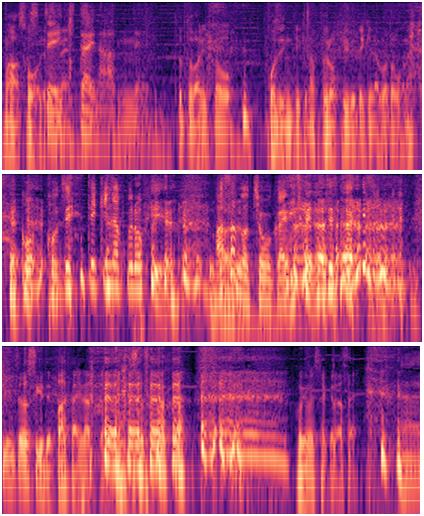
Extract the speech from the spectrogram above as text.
まあそうですね。していきたいなって。うんちょっと割と個人的なプロフィール的なことをね。こ個人的なプロフィール？朝の朝会みたいになってな。緊張しすぎてバカになってご容赦ください？は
